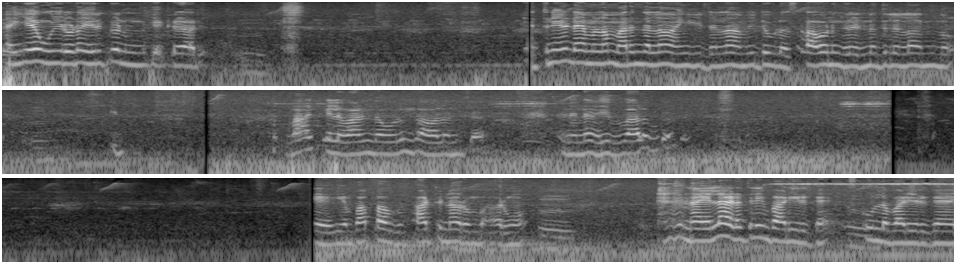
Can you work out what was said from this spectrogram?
நான் ஏன் உயிரோட இருக்கணும்னு கேட்குறாரு ம் எத்தனையோ டைமெல்லாம் மருந்தெல்லாம் வாங்கிக்கிட்டெல்லாம் வீட்டுக்குள்ளே சாவணுங்கிற எண்ணத்துல எல்லாம் இருந்தோம். வாழ்க்கையில் வாழ்ந்த ஒழுங்கா சார். என்னென்ன வாழக்கூடாது. என் பாப்பாவுக்கு பாட்டுன்னா ரொம்ப ஆர்வம். நான் எல்லா இடத்துலையும் பாடியிருக்கேன். ஸ்கூலில் பாடியிருக்கேன்.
